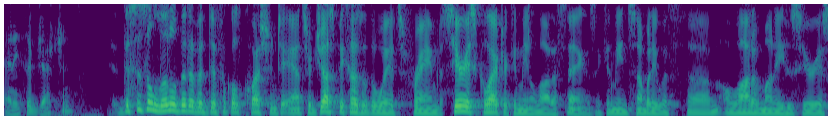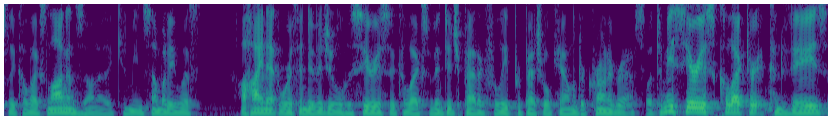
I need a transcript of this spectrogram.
Any suggestions? This is a little bit of a difficult question to answer just because of the way it's framed. Serious collector can mean a lot of things. It can mean somebody with um, a lot of money who seriously collects Lange & Söhne. It can mean somebody with a high net worth individual who seriously collects vintage Patek Philippe perpetual calendar chronographs. But to me, serious collector conveys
